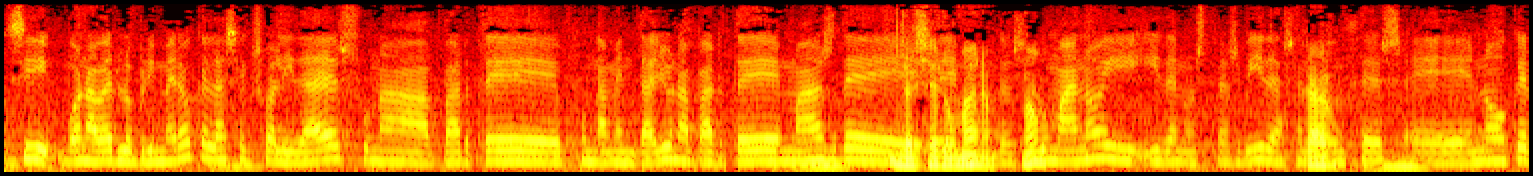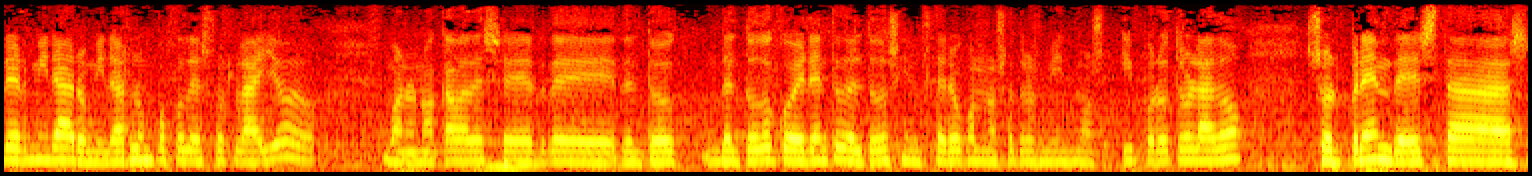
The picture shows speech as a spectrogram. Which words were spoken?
Sí, bueno, a ver, lo primero que la sexualidad es una parte fundamental y una parte más de, Del ser de- humano, del ¿no? ser humano y, y de nuestras vidas. Claro. Entonces, eh, no querer mirar o mirarlo un poco de soslayo, bueno, no acaba de ser de- del, todo, del todo coherente, del todo sincero con nosotros mismos. Y por otro lado, sorprende estas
